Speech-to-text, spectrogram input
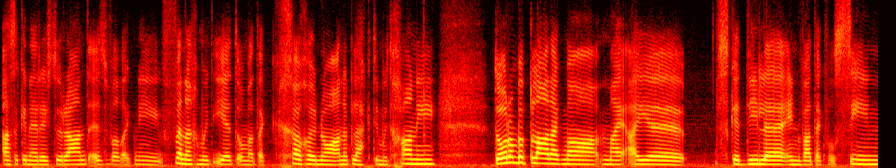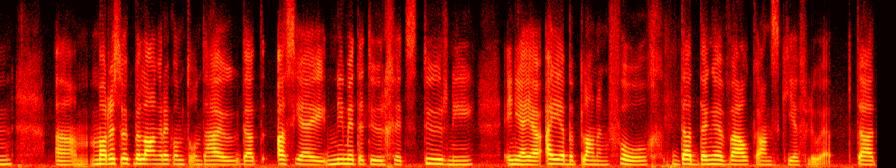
as ek in 'n restaurant is wil ek nie vinnig moet eet omdat ek gou-gou na 'n ander plek toe moet gaan nie. Daarom beplan ek maar my eie skedule en wat ek wil sien. Um maar dit is ook belangrik om te onthou dat as jy nie met 'n toergids toer nie en jy jou eie beplanning volg, dat dinge wel kan skeefloop. Dat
